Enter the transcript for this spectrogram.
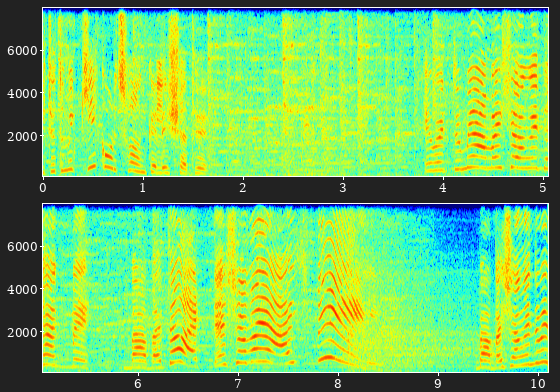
এটা তুমি কি করছ আঙ্কেলের সাথে? এবার তুমি আমার সঙ্গে থাকবে। বাবা তো আটটার সময় আসবে। বাবার সঙ্গে তুমি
